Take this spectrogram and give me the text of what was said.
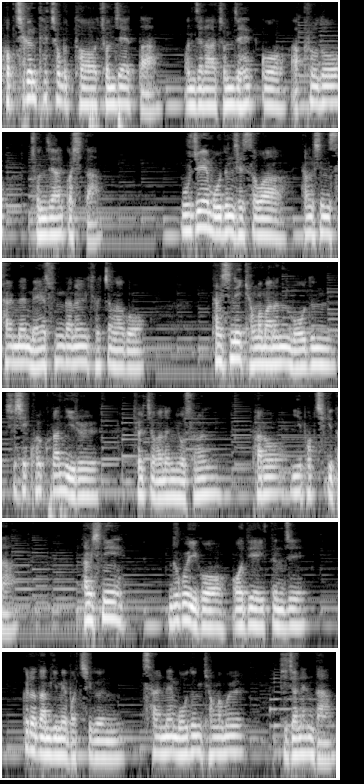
법칙은 태초부터 존재했다. 언제나 존재했고 앞으로도 존재할 것이다. 우주의 모든 질서와 당신 삶의 매 순간을 결정하고 당신이 경험하는 모든 시시콜콜한 일을 결정하는 요소는 바로 이 법칙이다. 당신이 누구이고 어디에 있든지 끌어당김의 법칙은 삶의 모든 경험을 빚어낸다.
